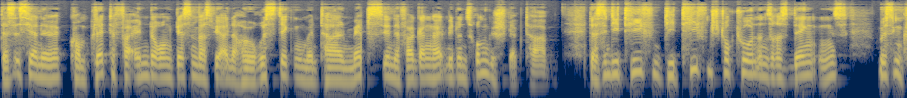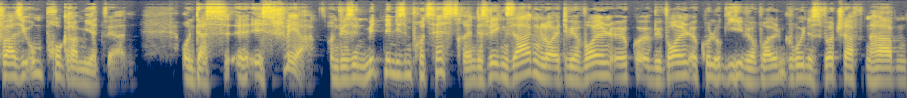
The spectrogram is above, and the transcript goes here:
das ist ja eine komplette Veränderung dessen, was wir an Heuristiken und mentalen Maps in der Vergangenheit mit uns rumgeschleppt haben. Das sind die tiefen, die tiefen Strukturen unseres Denkens müssen quasi umprogrammiert werden. Und das äh, ist schwer. Und wir sind mitten in diesem Prozess drin. Deswegen sagen Leute, wir wollen, Öko, wir wollen Ökologie, wir wollen grünes Wirtschaften haben.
